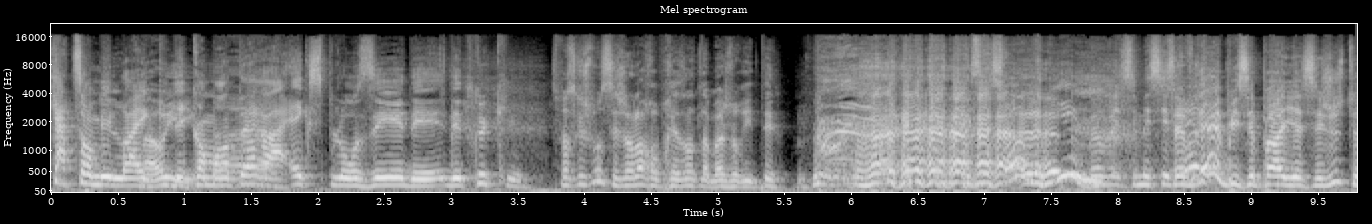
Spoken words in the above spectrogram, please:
400 000 likes, Bah oui. des commentaires à exploser, des, des trucs. C'est parce que je pense que ces gens-là représentent la majorité. Mais c'est ça, mais oui, mais c'est- mais c'est C'est vrai, et puis c'est pas. C'est juste.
